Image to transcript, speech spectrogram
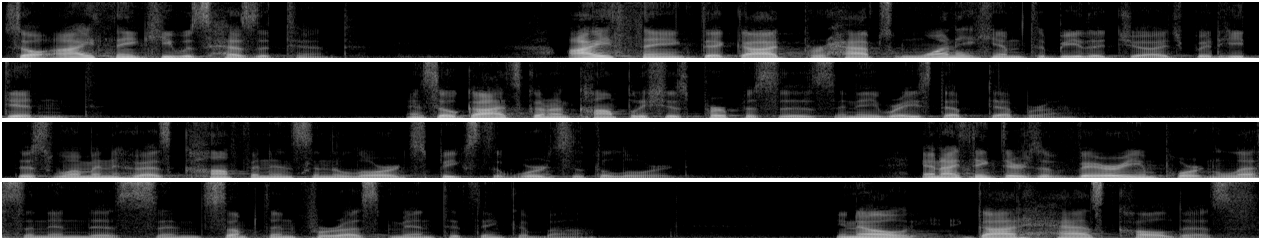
So, I think he was hesitant. I think that God perhaps wanted him to be the judge, but he didn't. And so, God's going to accomplish his purposes, and he raised up Deborah. This woman who has confidence in the Lord speaks the words of the Lord. And I think there's a very important lesson in this and something for us men to think about. You know, God has called us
